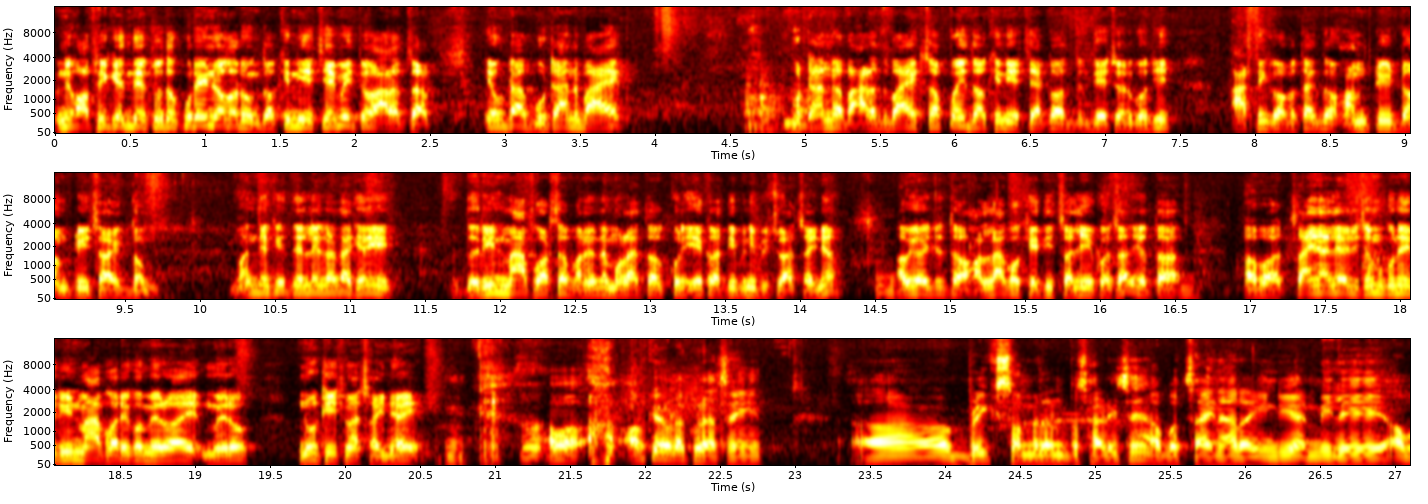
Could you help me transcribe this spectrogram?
अनि अफ्रिकन देशको त कुरै नगरौँ दक्षिण एसियामै त्यो हालत छ। एउटा भुटान बाहेक भुटान र भारत बाहेक सबै दक्षिण एसियाको देशहरूको चाहिँ आर्थिक अवस्था एकदम हम्टी डम्टी छ एकदम। भनेदेखि त्यसले गर्दाखेरि ऋण माफ गर्छ भनेर मलाई त कुनै एक रति पनि विश्वास छैन। अब यो त हल्लाको खेती चलिएको छ यो त अब चाइनाले अहिलेसम्म कुनै ऋण माफ गरेको मेरो मेरो नोटिसमा छैन है। अब अर्को एउटा कुरा चाहिँ ब्रिक्स सम्मेलन पछाडि चाहिँ अब चाइना र इन्डिया मिले अब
